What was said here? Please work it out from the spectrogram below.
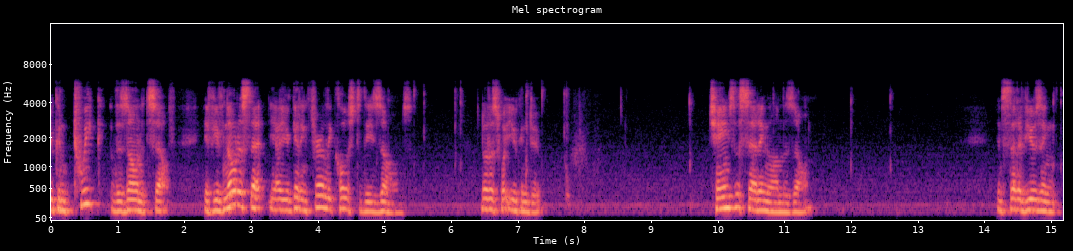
You can tweak the zone itself. If you've noticed that you know, you're getting fairly close to these zones, notice what you can do. Change the setting on the zone. Instead of using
